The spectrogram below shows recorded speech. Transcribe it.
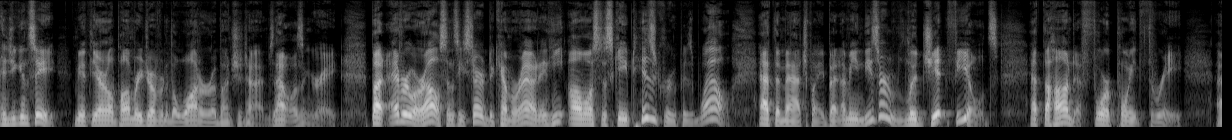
as you can see, I mean, at the Arnold Palmer, he drove into the water a bunch of times. That wasn't great. But everywhere else, since he started to come around, and he almost escaped his group as well at the match play. But I mean, these are legit fields at the Honda 4.3, uh,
